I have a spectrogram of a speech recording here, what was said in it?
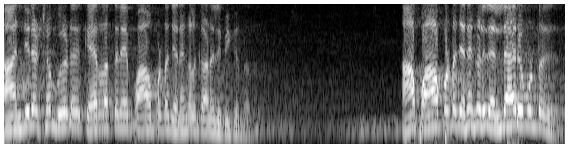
ആ അഞ്ച് ലക്ഷം വീട് കേരളത്തിലെ പാവപ്പെട്ട ജനങ്ങൾക്കാണ് ലഭിക്കുന്നത്. ആ പാവപ്പെട്ട ജനങ്ങളിൽ എല്ലാവരുമുണ്ട്.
